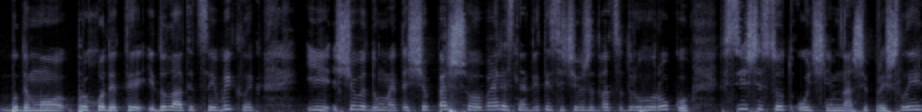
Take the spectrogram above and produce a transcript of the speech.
будемо проходити і долати цей виклик. І що ви думаєте, що 1 вересня 2022 року всі 600 учнів наші прийшли.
